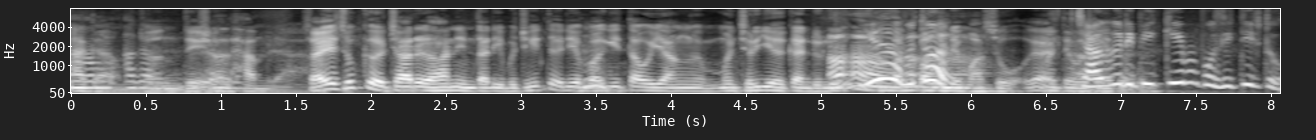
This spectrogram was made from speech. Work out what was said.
Agama. agama. Cantik. Alhamdulillah. Saya suka cara Hanim tadi bercerita dia bagi tahu yang menceriakan dulu. Ah, ah. Ya, Lepas betul. Dia masuk kan. Betul, Cara dia fikir pun positif tu.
